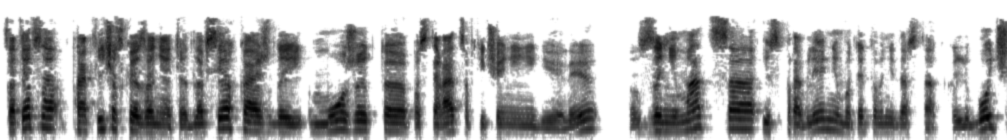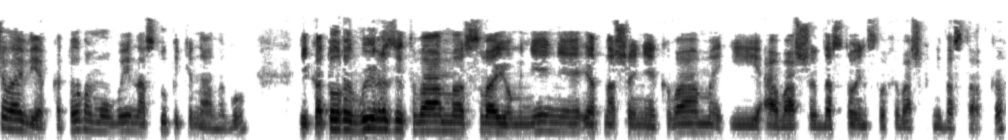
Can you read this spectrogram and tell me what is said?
Соответственно, практическое занятие для всех. Каждый может э, постараться в течение недели заниматься исправлением вот этого недостатка. Любой человек, которому вы наступите на ногу, и который выразит вам свое мнение и отношение к вам и о ваших достоинствах и ваших недостатках,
